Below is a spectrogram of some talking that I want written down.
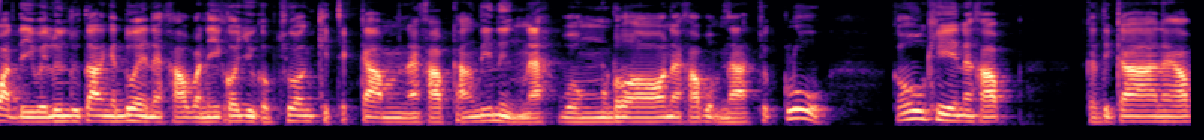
วัสดีวัยรุ่นทุกท่านกันด้วยนะครับ วันนี้ก็อยู่กับช่วงกิจกรรมนะครับ ครั้งที่หนึ่งนะวงล้อนะครับผมนะจุกลูก็โอเคนะครับ กติกานะครับ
